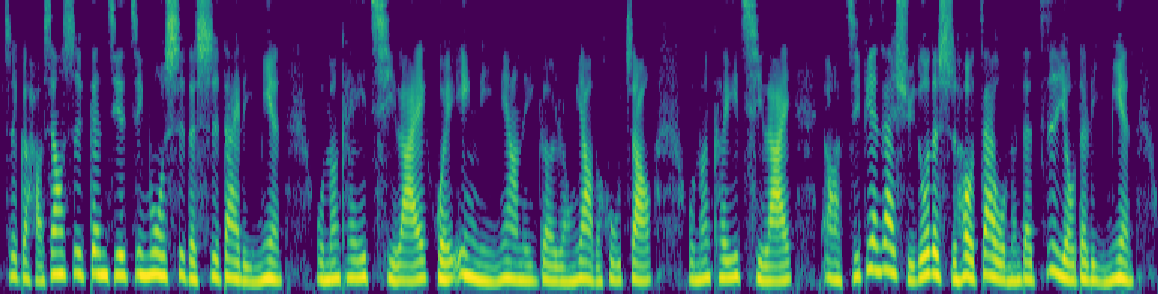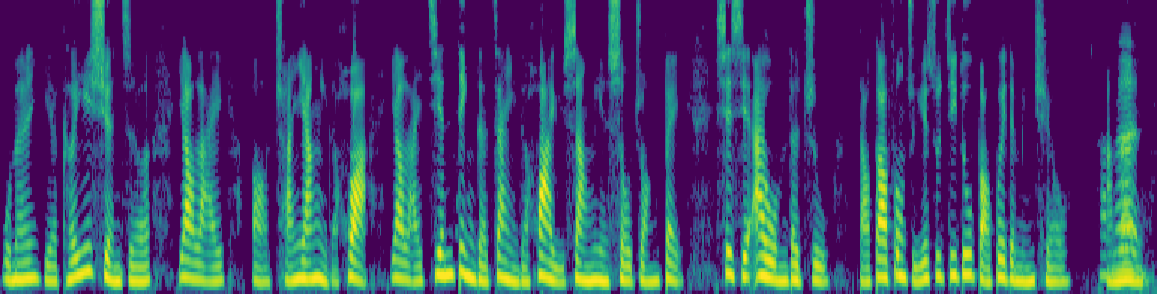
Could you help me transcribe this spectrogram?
这个好像是更接近末世的时代里面，我们可以起来回应你那样的一个荣耀的呼召。我们可以起来啊，即便在许多的时候，在我们的自由的里面，我们也可以选择要来呃传扬你的话，要来坚定的的。在你的话语上面受装备，谢谢爱我们的主，祷告奉主耶稣基督宝贵的名求，阿门。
